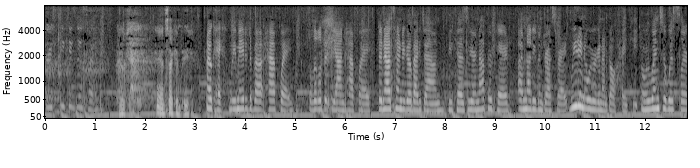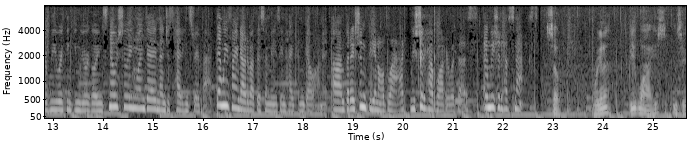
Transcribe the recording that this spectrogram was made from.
First peak is this way. Okay, and second peak. Okay, we made it about halfway, a little bit beyond halfway, but now it's time to go back down because we are not prepared. I'm not even dressed right. We didn't know we were gonna go hiking. When we went to Whistler, we were thinking we were going snowshoeing one day and then just heading straight back. Then we find out about this amazing hike and go on it. Um, but I shouldn't be in all black. We should have water with us and we should have snacks. So, we're gonna be wise and say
